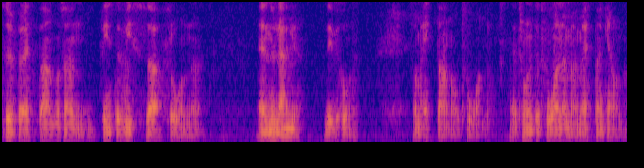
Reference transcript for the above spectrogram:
Superettan och sen finns det vissa från eh, ännu lägre Mm. divisioner. Som ettan och tvåan. Jag tror inte tvåan är med, men ettan kan vara med.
